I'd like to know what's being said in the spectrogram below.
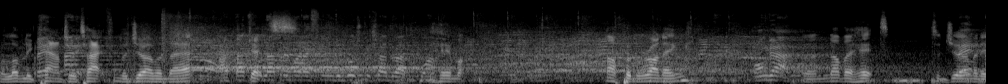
A lovely counter-attack from the German there. Gets him up and running. And another hit to Germany.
